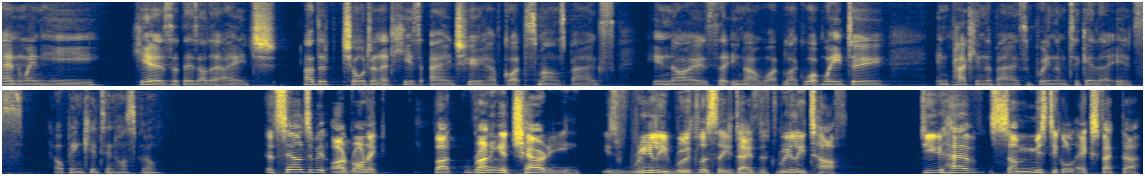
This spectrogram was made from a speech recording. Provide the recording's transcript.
And when he hears that there's other age other children at his age who have got smiles bags, he knows that you know what, like what we do in packing the bags and putting them together is helping kids in hospital. It sounds a bit ironic, but running a charity is really ruthless these days. It's really tough. Do you have some mystical X factor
